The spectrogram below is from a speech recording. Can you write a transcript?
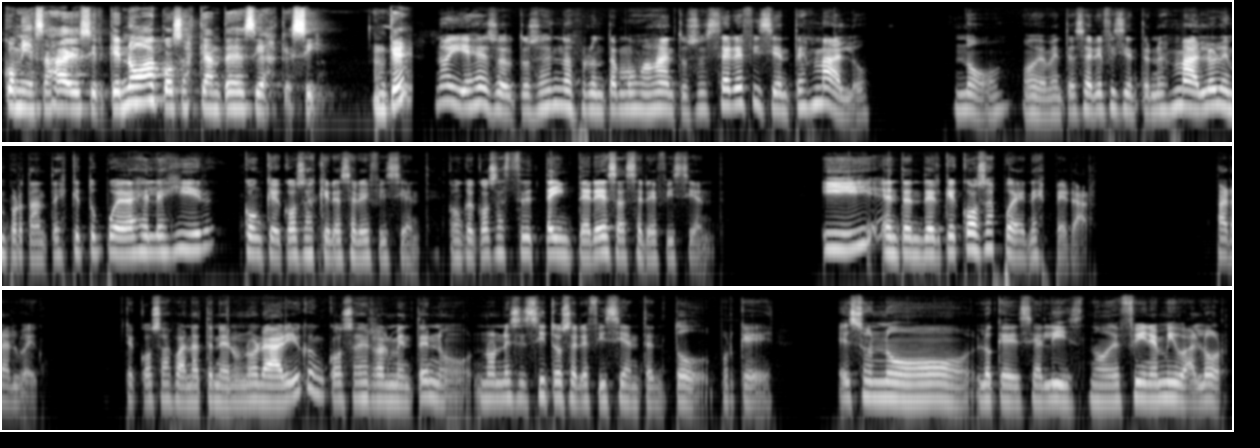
comienzas a decir que no a cosas que antes decías que sí. ¿Ok? No, y es eso. Entonces nos preguntamos, ajá, entonces ser eficiente es malo. No, obviamente ser eficiente no es malo, lo importante es que tú puedas elegir con qué cosas quieres ser eficiente, con qué cosas te, te interesa ser eficiente y entender qué cosas pueden esperar para luego qué cosas van a tener un horario con cosas realmente no, no necesito ser eficiente en todo, porque eso no, lo que decía Liz, no define mi valor.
